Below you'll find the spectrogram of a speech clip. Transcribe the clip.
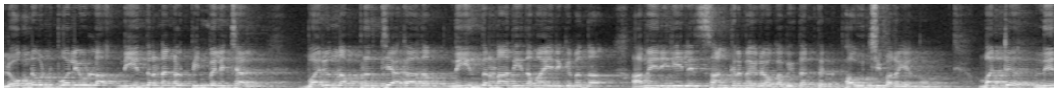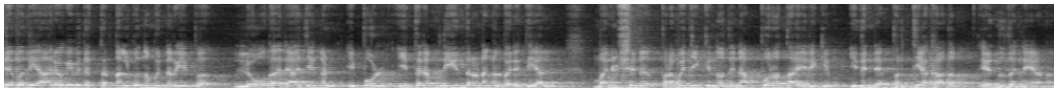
ലോക്ക്ഡൗൺ പോലെയുള്ള നിയന്ത്രണങ്ങൾ പിൻവലിച്ചാൽ വരുന്ന പ്രത്യാഘാതം നിയന്ത്രണാതീതമായിരിക്കുമെന്ന് അമേരിക്കയിലെ സാംക്രമിക രോഗ വിദഗ്ധൻ ഫൗച്ചി പറയുന്നു. മറ്റ് നിരവധി ആരോഗ്യ വിദഗ്ധർ നൽകുന്ന മുന്നറിയിപ്പ് ലോക രാജ്യങ്ങൾ ഇപ്പോൾ ഇത്തരം നിയന്ത്രണങ്ങൾ വരുത്തിയാൽ മനുഷ്യന് പ്രവചിക്കുന്നതിനപ്പുറത്തായിരിക്കും ഇതിന്റെ പ്രത്യാഘാതം എന്നു തന്നെയാണ്.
